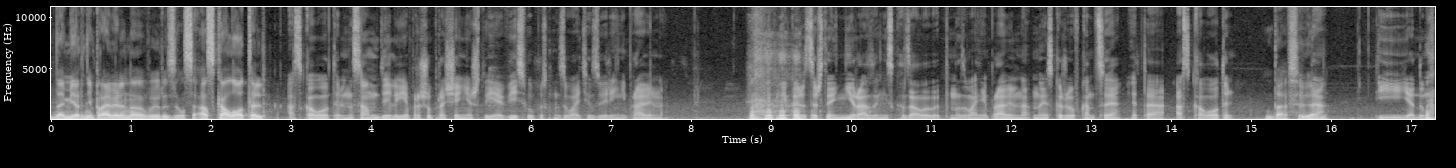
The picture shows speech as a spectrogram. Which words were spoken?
Дамир неправильно выразился. Аскалотль. Аскалотль. На самом деле, я прошу прощения, что я весь выпуск называю этих зверей неправильно. Мне кажется, что я ни разу не сказал это название правильно, но я скажу в конце, это Аскалотль. Да, все верно. Да? И я думаю,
